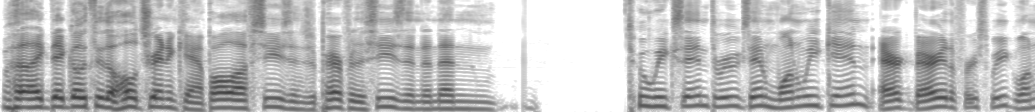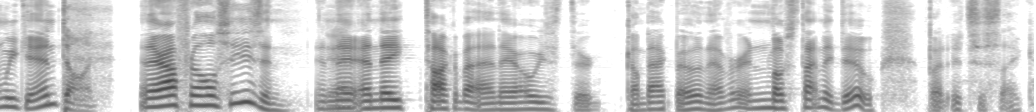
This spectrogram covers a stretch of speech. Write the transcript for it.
but like they go through the whole training camp all off season, to prepare for the season, and then two weeks in, three weeks in, one week in, Eric Berry the first week, one week in, done. and they're out for the whole season, and they and they talk about it, and they always they're come back better than ever, and most of the time they do, but it's just like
